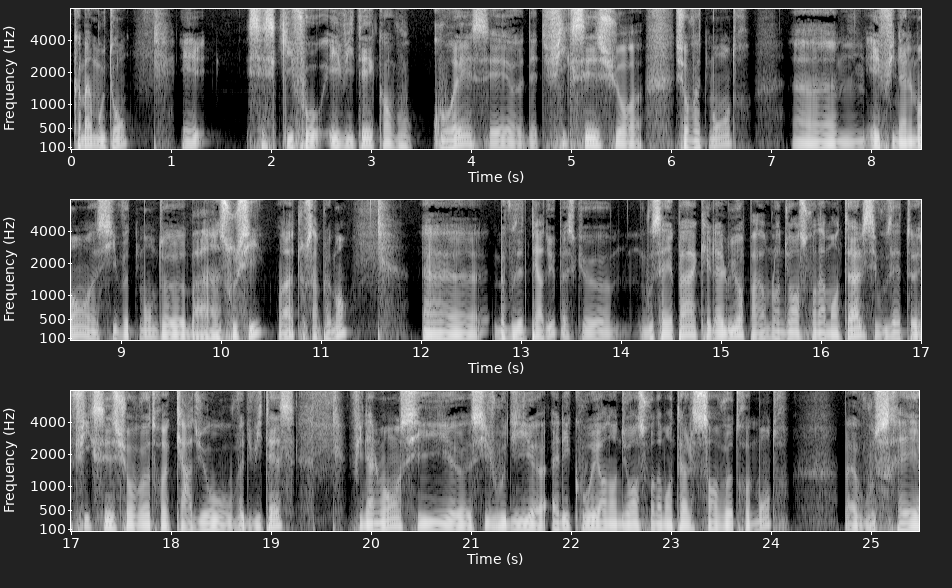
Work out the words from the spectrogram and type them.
comme un mouton. Et c'est ce qu'il faut éviter quand vous courez, c'est d'être fixé sur, sur votre montre, euh, et finalement, euh, si votre monde euh, bah, a un souci, voilà, tout simplement, bah, vous êtes perdu parce que vous ne savez pas à quelle allure, par exemple l'endurance fondamentale, si vous êtes fixé sur votre cardio ou votre vitesse, finalement, si, si je vous dis allez courir en endurance fondamentale sans votre montre, bah, vous serez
